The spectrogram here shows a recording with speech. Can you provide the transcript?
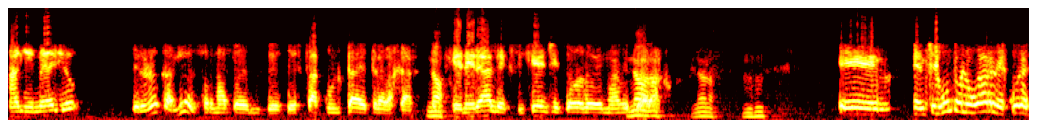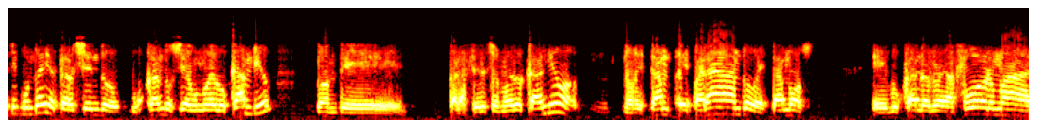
año y medio, pero no cambió el formato de, facultad de trabajar. No. En general, exigencia y todo lo demás de no, trabajo. No, no, eh, en segundo lugar, la escuela secundaria está haciendo, buscándose a un nuevo cambio, donde para hacer esos nuevos cambios nos están preparando, estamos eh, buscando nuevas formas,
